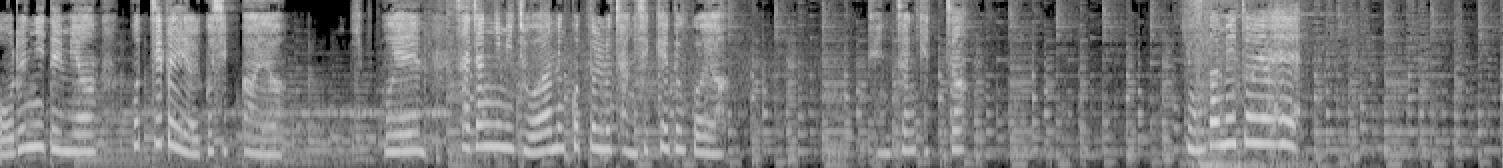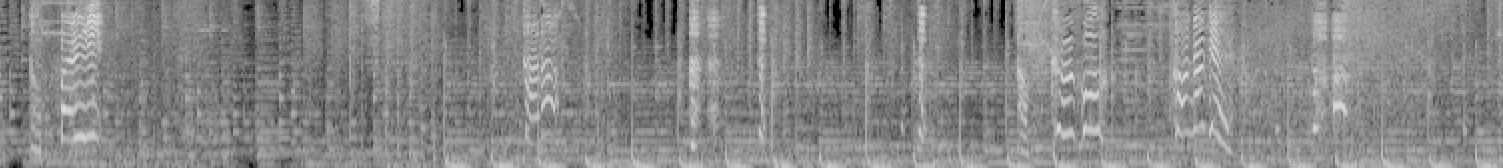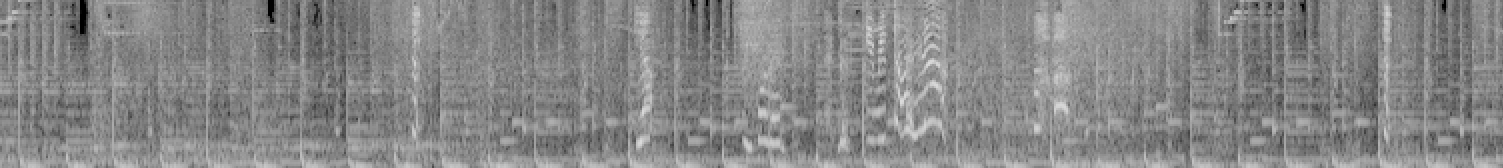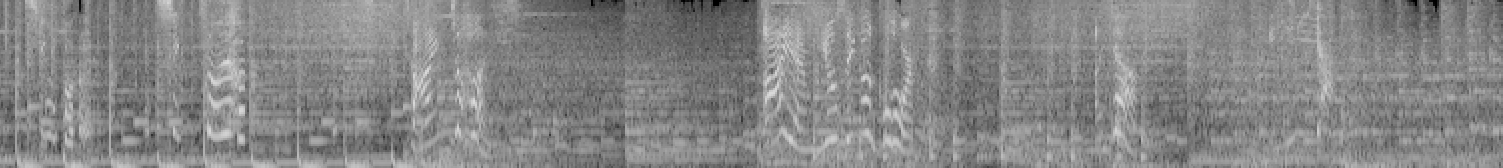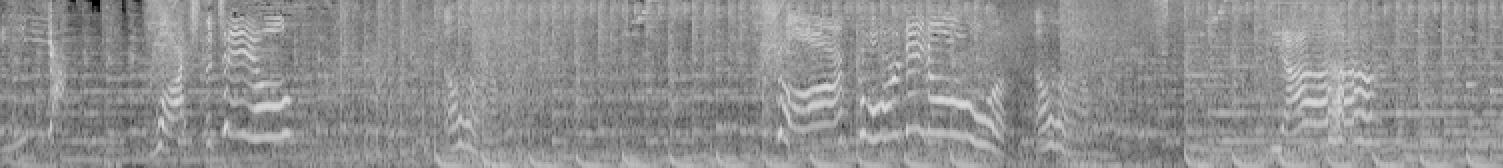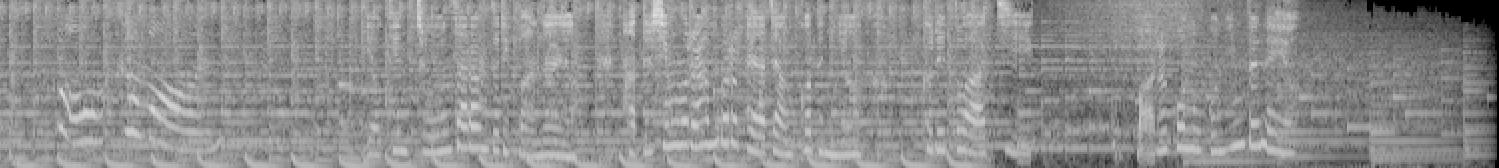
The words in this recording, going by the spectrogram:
어른이 되면 꽃집을 열고 싶어요. 입구엔 사장님이 좋아하는 꽃들로 장식해두고요. 괜찮겠죠? 용감해져야 해. 더 빨리! 가라! 더 이번엔 느낌이 달라! 친구를 지켜야 Time to hunt. I am using a glork. Yeah. Yeah. Yeah. Watch the tail. 여긴 좋은 사람들이 많아요. 다들 식물을 함부로 배하지 않거든요. 그래도 아직 말을 거는 건 힘드네요.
